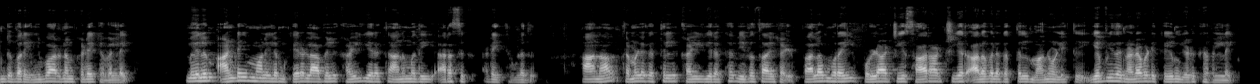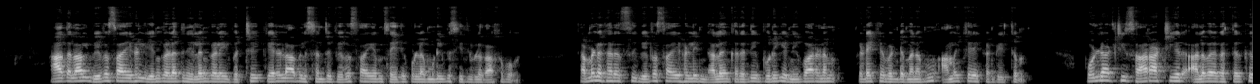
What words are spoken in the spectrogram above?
இன்று வரை நிவாரணம் கிடைக்கவில்லை. மேலும் அண்டை மாநிலம் கேரளாவில் கள் இறக்க அனுமதி அரசு அடைத்துள்ளது. ஆனால் தமிழகத்தில் கல் இறக்க விவசாயிகள் பலமுறை பொள்ளாச்சி சாராட்சியர் அலுவலகத்தில் மனு அளித்து எவ்வித நடவடிக்கையும் எடுக்கவில்லை. ஆதலால் விவசாயிகள் எங்களது நிலங்களை விற்று கேரளாவில் சென்று விவசாயம் செய்து கொள்ள முடிவு செய்துள்ளதாகவும் தமிழக அரசு விவசாயிகளின் நலன் கருதி உரிய நிவாரணம் கிடைக்க வேண்டுமெனவும் அமைச்சரை கண்டித்தும் பொள்ளாச்சி சாராட்சியர் அலுவலகத்திற்கு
